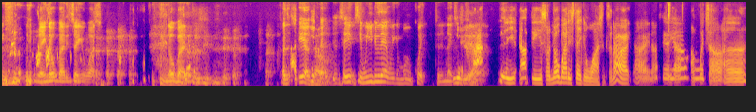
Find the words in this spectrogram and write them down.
Ain't nobody taking Washington. nobody. yeah, no. see, see, when you do that, we can move quick to the next. Yeah, one. I feel you. I feel you. So nobody's taking Washington. All right, all right. I feel y'all. I'm with y'all. Uh,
